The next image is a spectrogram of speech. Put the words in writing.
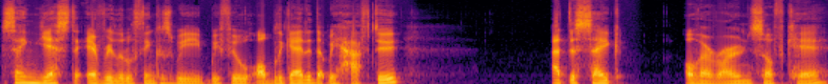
saying yes to every little thing because we, we feel obligated that we have to at the sake of our own self care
